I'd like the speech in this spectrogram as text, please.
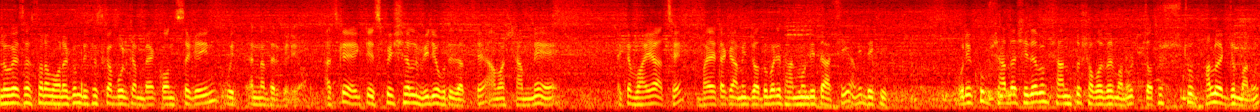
হ্যালো গাইস আসসালামু আলাইকুম দিস ইজ কাপ welcome back once again with another video আজকে একটি স্পেশাল ভিডিও হতে যাচ্ছে। আমার সামনে একটা ভাইয়া আছে। ভাইয়াটাকে আমি যতবারই ধানমন্ডিতে আসি আমি দেখি। উনি খুব সাদা সিধা এবং শান্ত স্বভাবের মানুষ, যথেষ্ট ভালো একজন মানুষ।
